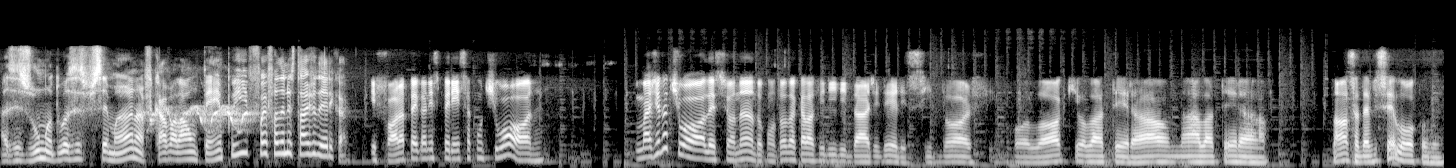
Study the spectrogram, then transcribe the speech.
às vezes uma, duas vezes por semana, ficava lá um tempo e foi fazendo estágio dele, cara. E fora pegando experiência com o Tio O, né? Imagina o Tio O lecionando com toda aquela virilidade dele. Sidorf, coloque o lateral na lateral. Nossa, deve ser louco, velho.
